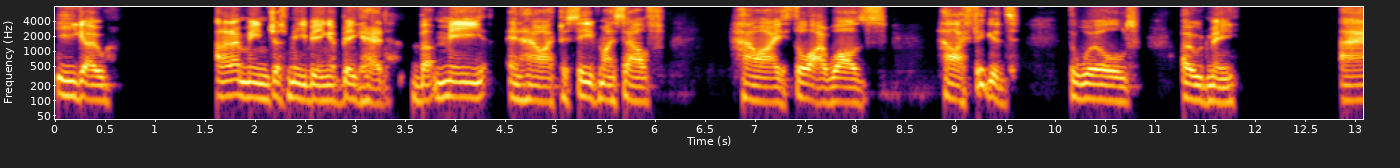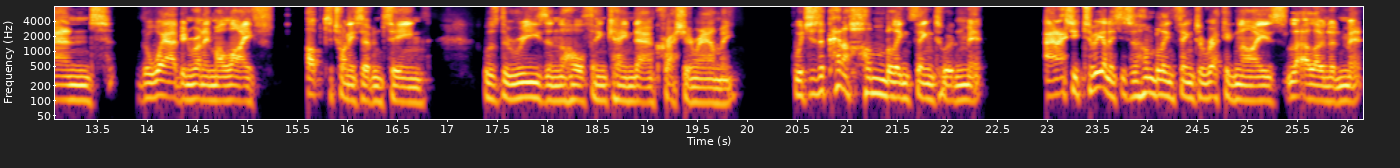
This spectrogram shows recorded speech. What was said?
ego and I don't mean just me being a big head, but me in how I perceived myself, how I thought I was, how I figured the world owed me, and the way I'd been running my life up to 2017 was the reason the whole thing came down crashing around me, which is a kind of humbling thing to admit. And actually, to be honest, it's a humbling thing to recognize, let alone admit.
